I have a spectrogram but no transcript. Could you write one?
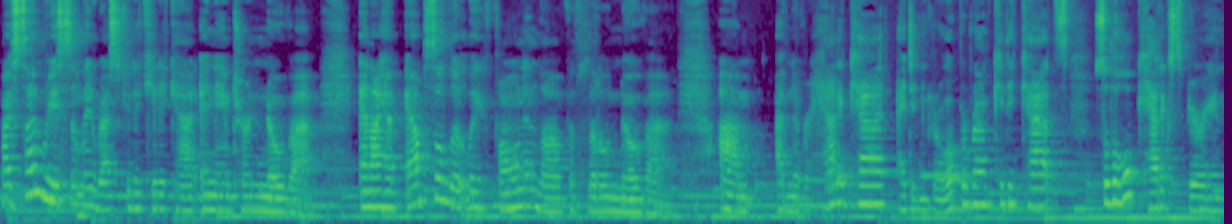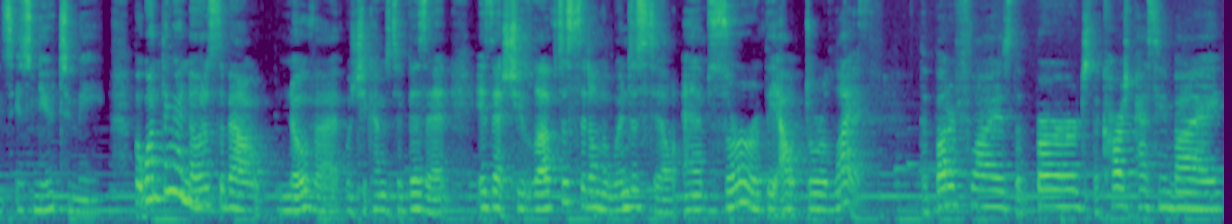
my son recently rescued a kitty cat and named her Nova and I have absolutely fallen in love with little Nova. Um, I've never had a cat, I didn't grow up around kitty cats, so the whole cat experience is new to me. But one thing I noticed about Nova when she comes to visit is that she loves to sit on the windowsill and observe the outdoor life. The butterflies, the birds, the cars passing by,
